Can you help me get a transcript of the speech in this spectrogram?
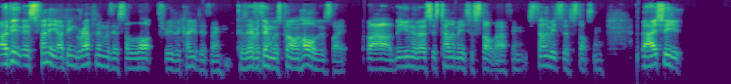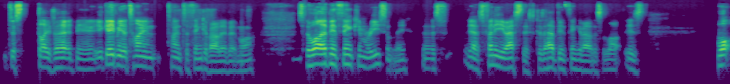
I've been. It's funny. I've been grappling with this a lot through the COVID thing because everything was put on hold. It's like, wow, the universe is telling me to stop laughing. It's telling me to stop singing. But actually, just diverted me. It gave me a time time to think about it a bit more. So what I've been thinking recently is, yeah, it's funny you asked this because I have been thinking about this a lot. Is what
